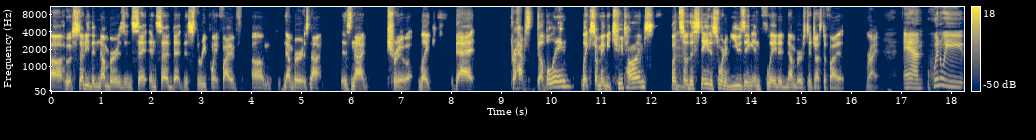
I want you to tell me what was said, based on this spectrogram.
uh, who have studied the numbers and said and said that this 3.5 um, number is not is not true. Like that, perhaps doubling, like so maybe two times. But so hmm. the state is sort of using inflated numbers to justify it. Right. And when we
